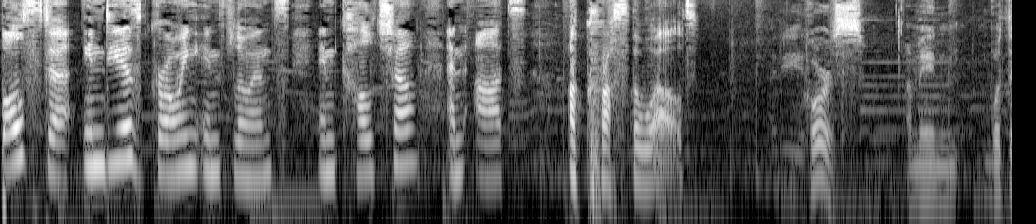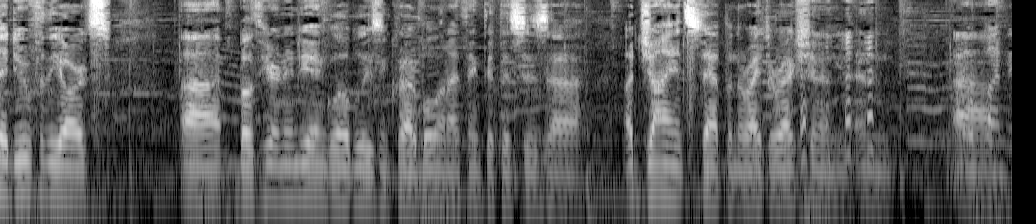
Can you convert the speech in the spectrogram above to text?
bolster India's growing influence in culture and arts across the world? Of course. I mean, what they do for the arts, uh, both here in India and globally, is incredible. And I think that this is uh, a giant step in the right direction. And, and um, no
